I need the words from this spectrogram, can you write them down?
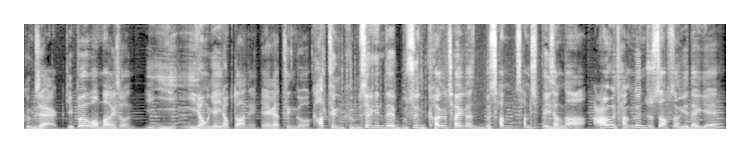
금색. 깊은 원망의 손 이, 이, 이런 게 1억도 안 해 애 같은 거. 같은 금색인데 무슨 가격 차이가 뭐 3, 30배 이상 나? 아우 당근 주스 합성기 4개?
